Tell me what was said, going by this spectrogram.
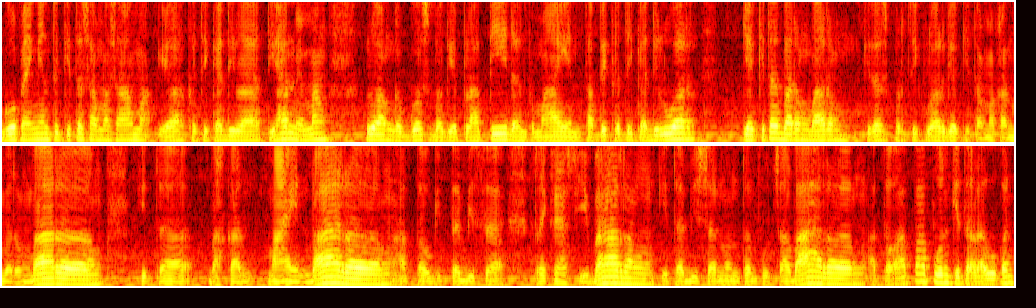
Gue pengen tuh kita sama-sama ya ketika di latihan memang lu anggap gue sebagai pelatih dan pemain tapi ketika di luar ya kita bareng-bareng. Kita seperti keluarga kita makan bareng-bareng kita bahkan main bareng atau kita bisa rekreasi bareng kita bisa nonton futsal bareng atau apa pun kita lakukan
